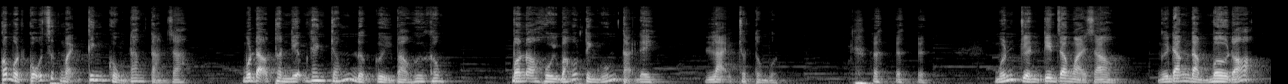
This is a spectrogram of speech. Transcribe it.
Có một cỗ sức mạnh kinh khủng đang tàn ra, Một đạo thần niệm nhanh chóng được gửi vào hư không. Bọn họ hồi báo tình huống tại đây, Lại cho Tông Một Muốn truyền tin ra ngoài sao? Người đang nằm mơ đó.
